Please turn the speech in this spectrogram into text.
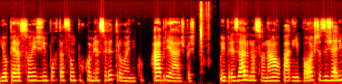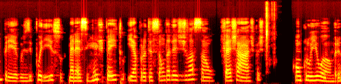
em operações de importação por comércio eletrônico. Abre aspas. O empresário nacional paga impostos e gera empregos e, por isso, merece respeito e a proteção da legislação. Fecha aspas, concluiu Ambra.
